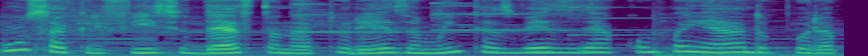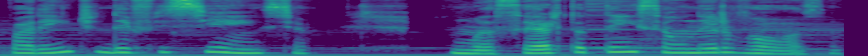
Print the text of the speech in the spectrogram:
Um sacrifício desta natureza muitas vezes é acompanhado por aparente deficiência, uma certa tensão nervosa.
